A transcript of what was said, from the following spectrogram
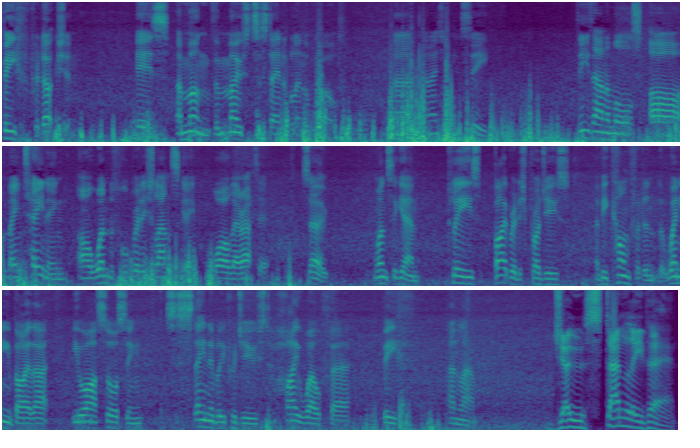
beef production is among the most sustainable in the world. Uh, and as you can see, these animals are maintaining our wonderful British landscape while they're at it. So, once again, please buy British produce and be confident that when you buy that, you are sourcing sustainably produced, high welfare beef, and lamb. Joe Stanley there.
